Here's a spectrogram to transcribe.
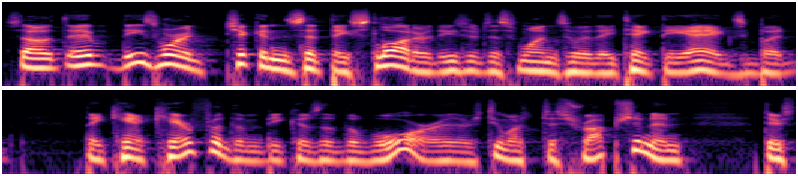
So they, these weren't chickens that they slaughter. These are just ones where they take the eggs. But they can't care for them because of the war. There's too much disruption, and there's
